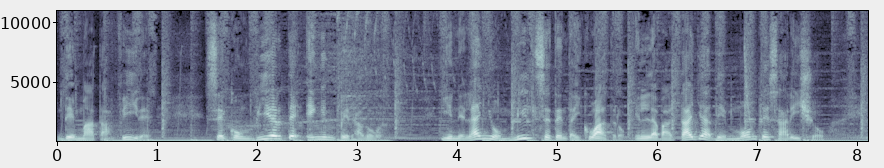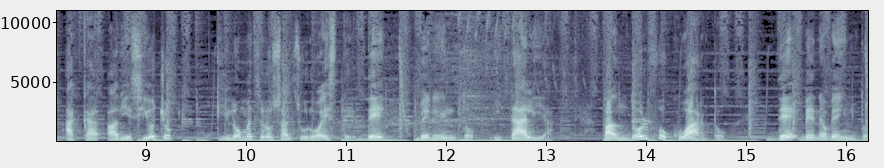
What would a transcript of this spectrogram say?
de Matafire se convierte en emperador. Y en el año 1074, en la batalla de Monte Sarillo, a 18 kilómetros al suroeste de Benevento, Italia, Pandolfo IV de Benevento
